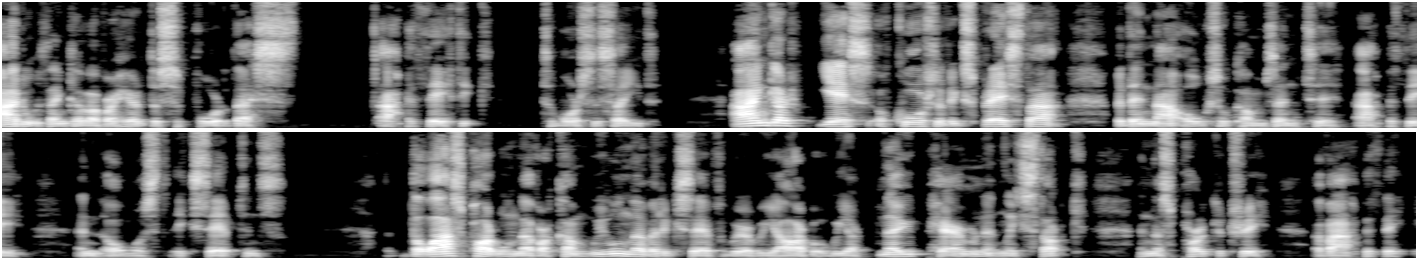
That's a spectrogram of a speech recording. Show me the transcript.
I don't think I've ever heard the support this apathetic towards the side. Anger, yes, of course, I've expressed that, but then that also comes into apathy and almost acceptance the last part will never come. We will never accept where we are, but we are now permanently stuck in this purgatory of apathy.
